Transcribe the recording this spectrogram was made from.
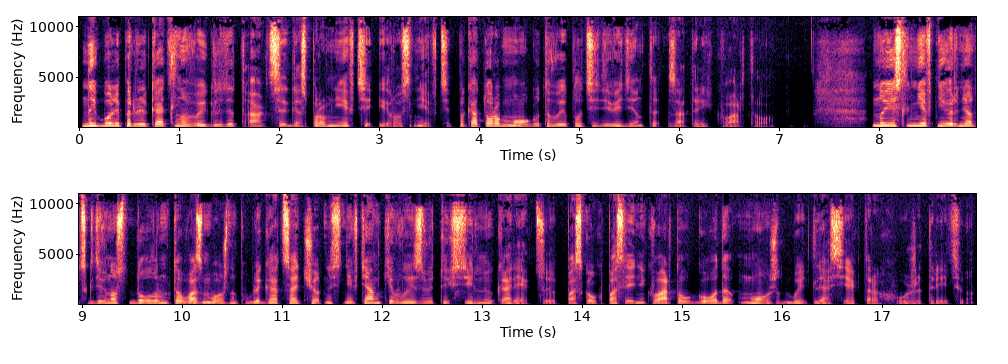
Наиболее привлекательно выглядят акции «Газпромнефти» и «Роснефти», по которым могут выплатить дивиденды за три квартала. Но если нефть не вернется к 90 долларам, то, возможно, публикация отчетности нефтянки вызовет их сильную коррекцию, поскольку последний квартал года может быть для сектора хуже третьего.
